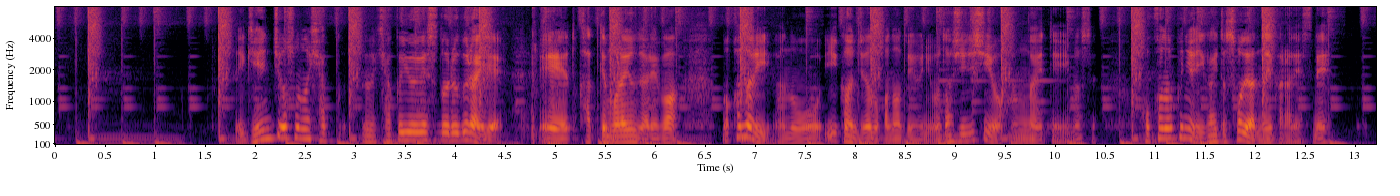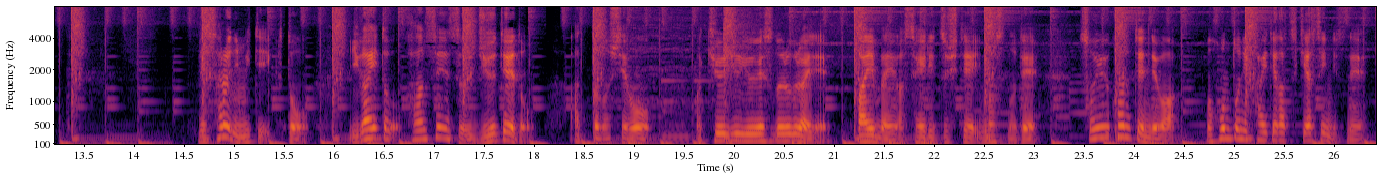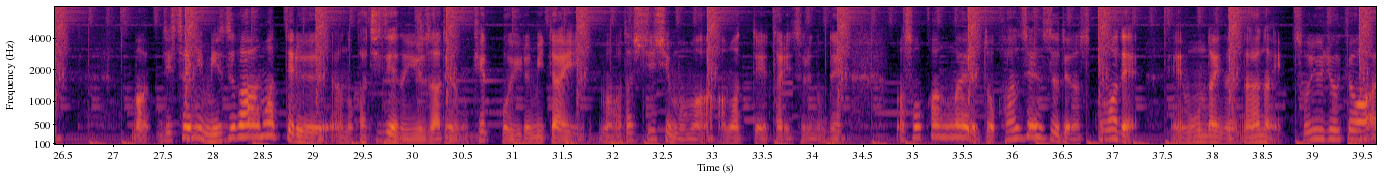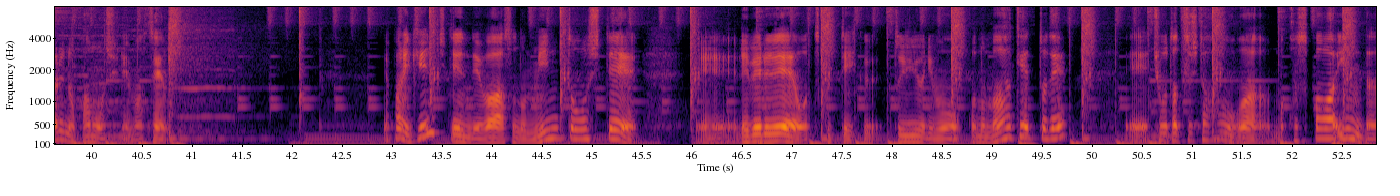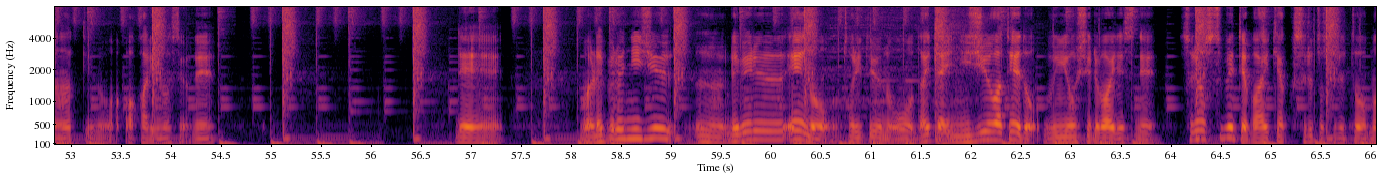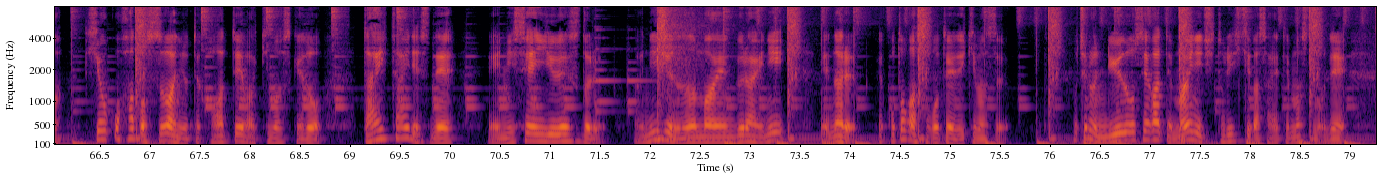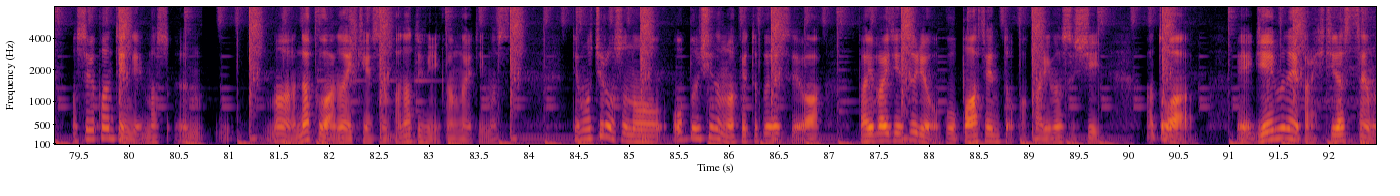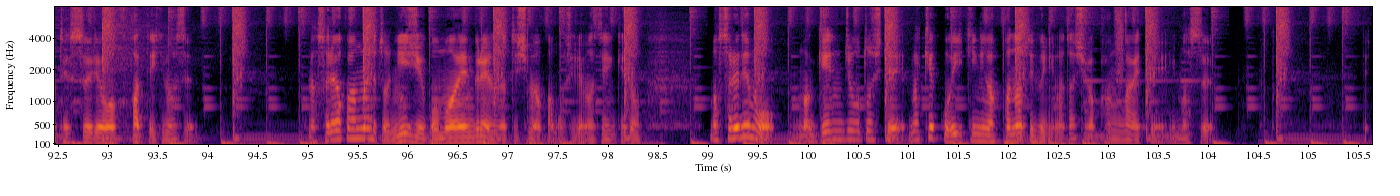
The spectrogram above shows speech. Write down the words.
で現状その 100, 100US ドルぐらいで、えー買ってもらえるのであれば、まあ、かなりあのいい感じなのかなというふうに私自身は考えています。他の国は意外とそうではないからですね。でさらに見ていくと、意外と感染数10程度あったとしても、まあ 90US ドルぐらいで売買が成立していますので、そういう観点では、まあ本当に買い手がつきやすいんですね。まあ、実際に水が余ってるあのガチ勢のユーザーというのも結構いるみたい、まあ、私自身もまあ余ってたりするので、まあ、そう考えると感染数というのはそこまで問題にならない、そういう状況はあるのかもしれません。やっぱり現時点では、そのミントをして、えーレベル A を作っていくというよりも、このマーケットで、えー調達した方が、まあ、コスパはいいんだなっていうのは分かりますよね。で、まあ、レベル20、うん、レベル A の鳥というのをだいたい20話程度運用している場合ですね、それをすべて売却するとすると、まあ、ひよこ、歯とスワによって変わってはきますけど、だいたいですね、2000US ドル、27万円ぐらいになることが想定できます。もちろん流動性があって毎日取引がされてますので、まあ、そういう観点で、まあそうんまあ、なくはない計算かなというふうに考えています。でもちろんそのオープンシーのマーケットプレイスでは売買手数料5%かかりますし、あとはえー、ゲーム内から引き出す際も手数料がかかっていきます。まあ、それを考えると25万円ぐらいになってしまうかもしれませんけど、まあ、それでも、まあ、現状として、まあ、結構いい金額かなというふうに私は考えています。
